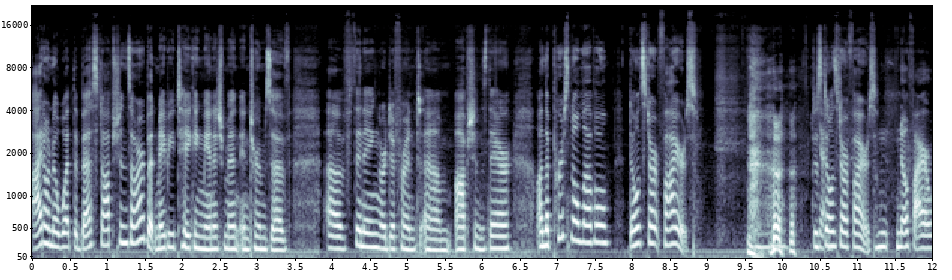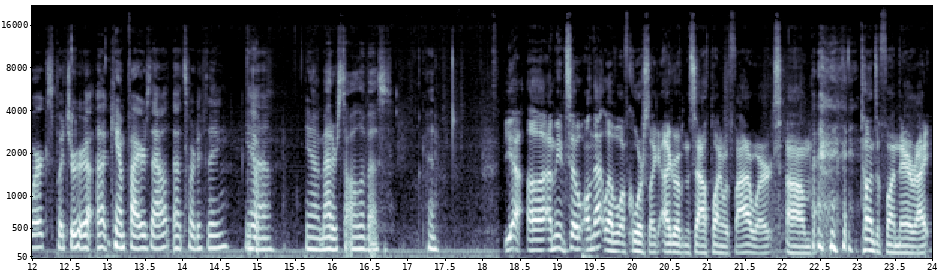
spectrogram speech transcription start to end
I don't know what the best options are, but maybe taking management in terms of of thinning or different um, options there. On the personal level, don't start fires. Just yeah. don't start fires. No fireworks. Put your uh, campfires out. That sort of thing. Yeah, yep. yeah, it matters to all of us. Good. Yeah, uh, I mean, so on that level, of course, like I grew up in the South playing with fireworks. Um, tons of fun there, right?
